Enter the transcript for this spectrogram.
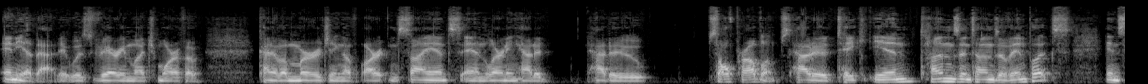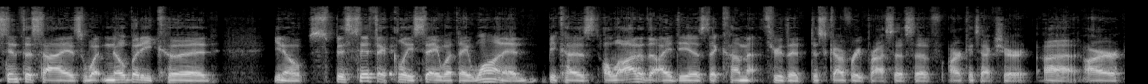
any of that. It was very much more of a kind of a merging of art and science, and learning how to how to solve problems, how to take in tons and tons of inputs and synthesize what nobody could you know, specifically say what they wanted because a lot of the ideas that come through the discovery process of architecture uh, are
